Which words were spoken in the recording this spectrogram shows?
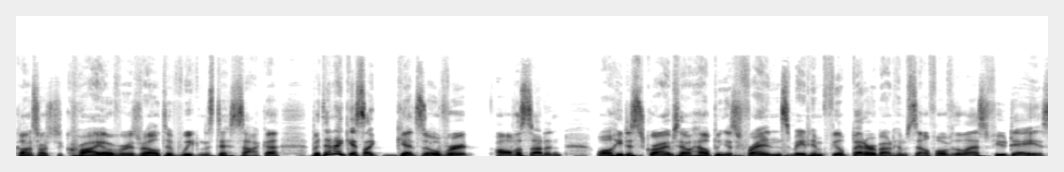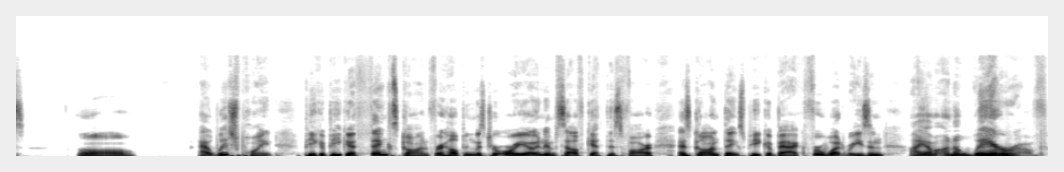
Gon starts to cry over his relative weakness to Hisaka, but then I guess like gets over it all of a sudden while he describes how helping his friends made him feel better about himself over the last few days. Aww. At which point, Pika Pika thanks Gon for helping Mr. Oreo and himself get this far, as Gon thanks Pika back for what reason I am unaware of.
